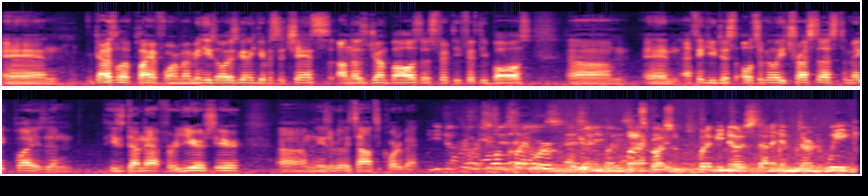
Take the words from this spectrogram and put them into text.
and guys love playing for him. I mean, he's always going to give us a chance on those jump balls, those 50 50 balls. Um, and I think he just ultimately trusts us to make plays. And he's done that for years here. Um, and he's a really talented quarterback. You know, what play were, as anybody, what, what have you noticed out of him during the week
